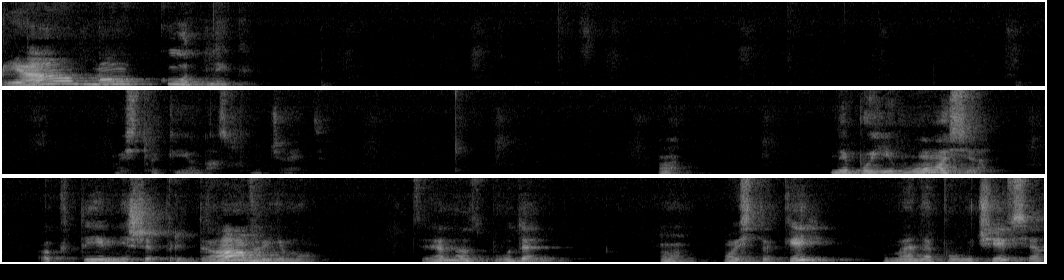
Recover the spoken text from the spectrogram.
прямокутник. Ось такий у нас виходить. О, не боїмося, активніше придавлюємо. Це у нас буде о, ось такий у мене получився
